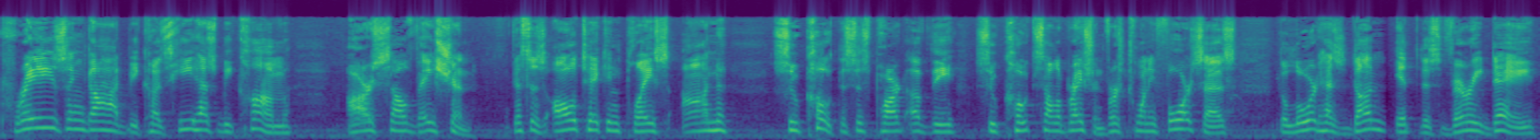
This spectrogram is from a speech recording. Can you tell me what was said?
Praising God because He has become our salvation. This is all taking place on Sukkot. This is part of the Sukkot celebration. Verse 24 says, The Lord has done it this very day.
